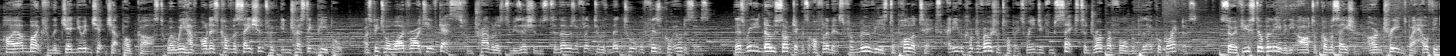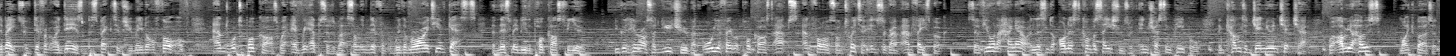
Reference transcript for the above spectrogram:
Hi, I'm Mike from the Genuine Chit Chat podcast, where we have honest conversations with interesting people. I speak to a wide variety of guests, from travellers to musicians to those afflicted with mental or physical illnesses. There's really no subject that's off limits, from movies to politics, and even controversial topics ranging from sex to drug reform and political correctness. So, if you still believe in the art of conversation, are intrigued by healthy debates with different ideas and perspectives you may not have thought of, and want a podcast where every episode is about something different with a variety of guests, then this may be the podcast for you. You can hear us on YouTube and all your favourite podcast apps, and follow us on Twitter, Instagram, and Facebook. So if you want to hang out and listen to honest conversations with interesting people, then come to Genuine Chit Chat, where I'm your host, Mike Burton.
